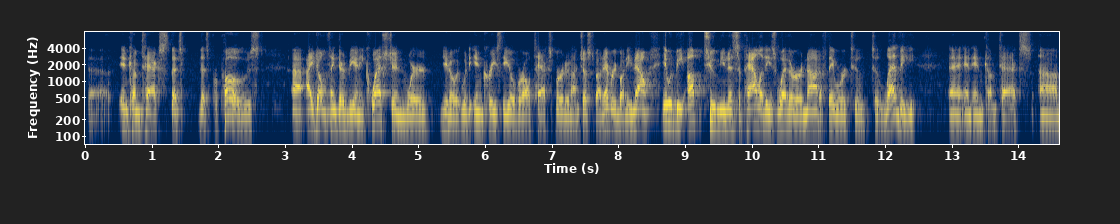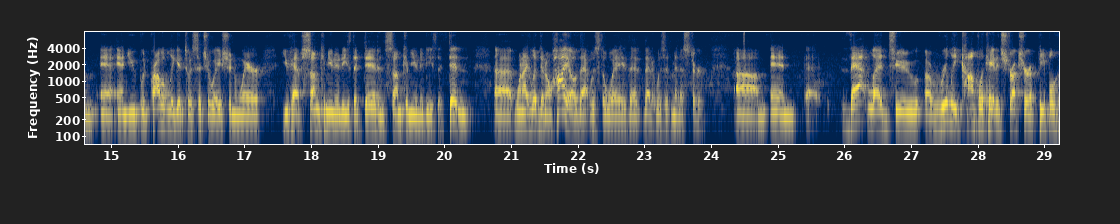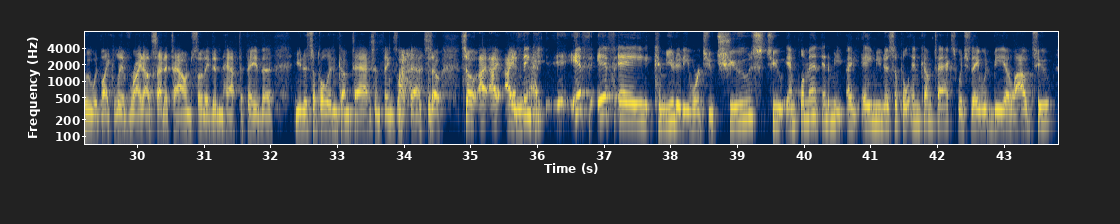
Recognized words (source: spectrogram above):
uh, income tax that's that's proposed, uh, I don't think there'd be any question where you know it would increase the overall tax burden on just about everybody. Now, it would be up to municipalities whether or not if they were to to levy an income tax, um, and, and, you would probably get to a situation where you'd have some communities that did and some communities that didn't. Uh, when I lived in Ohio, that was the way that that it was administered, um, and uh, that led to a really complicated structure of people who would like live right outside of town, so they didn't have to pay the municipal income tax and things like that. So, so I, I, I think if if a community were to choose to implement a, a municipal income tax, which they would be allowed to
